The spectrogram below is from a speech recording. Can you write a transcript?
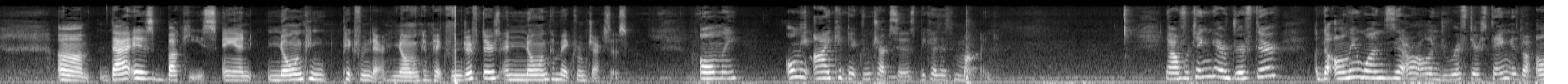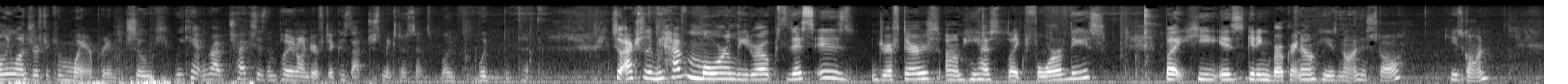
Um, that is Bucky's, and no one can pick from there. No one can pick from drifters, and no one can pick from Chex's. Only, only I can pick from Chex's because it's mine. Now, if we're taking care of drifter, the only ones that are on Drifter's thing is the only ones Drifter can wear, pretty much. So we can't grab Chex's and put it on Drifter because that just makes no sense. So actually, we have more lead ropes. This is Drifter's. Um, he has like four of these, but he is getting broke right now. He is not in his stall. He's gone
